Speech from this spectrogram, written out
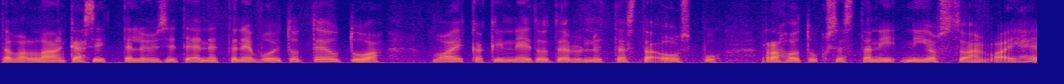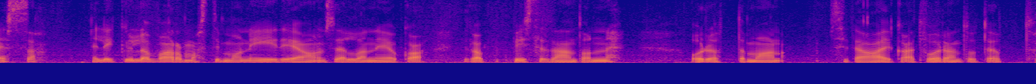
tavallaan käsittelyyn siten, että ne voi toteutua, vaikkakin ne ei toteudu nyt tästä OSPU-rahoituksesta, niin, niin jossain vaiheessa. Eli kyllä varmasti moni idea on sellainen, joka, joka pistetään tuonne odottamaan sitä aikaa, että voidaan toteuttaa.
